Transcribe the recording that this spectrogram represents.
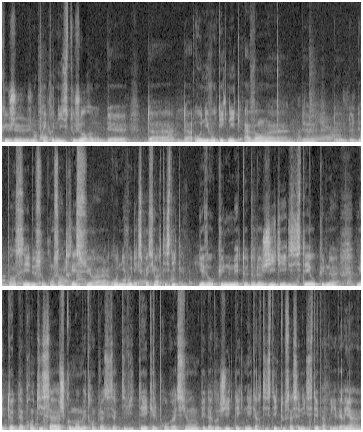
que je préconise toujours de, d'un haut niveau technique avant euh, de, de, penser, de se concentrer sur un haut niveau d'expression artistique. Il n'y avait aucune méthodologie qui existait, aucune méthode d'apprentissage, comment mettre en place des activités, quelle progression pédagogique, technique, artistique, tout ça, ça n'existait pas, il n'y avait rien. Hein.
